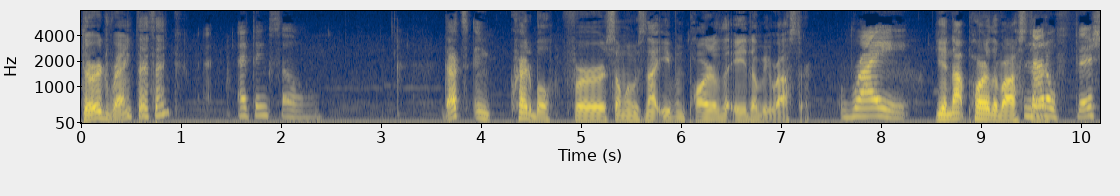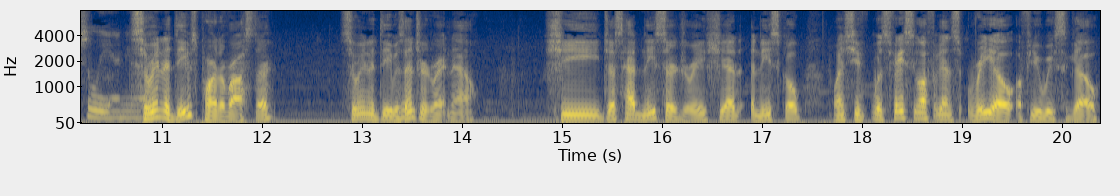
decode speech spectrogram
third ranked, I think. I think so. That's incredible for someone who's not even part of the AEW roster. Right. You're not part of the roster. Not officially anyway. Serena Deeb's part of the roster. Serena Deeb is injured right now. She just had knee surgery. She had a knee scope. When she was facing off against Rio a few weeks ago,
